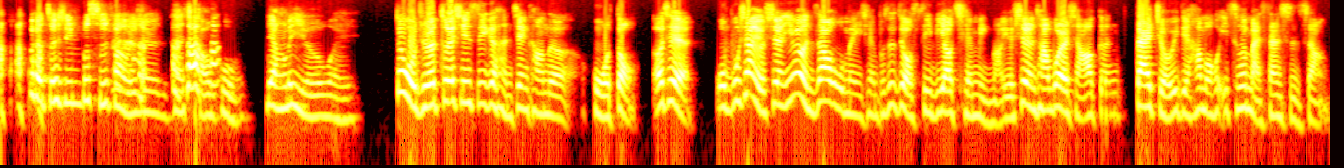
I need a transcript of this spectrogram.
为了追星不吃饭，我觉得你太超过，量力而为。对，我觉得追星是一个很健康的活动，而且我不像有些人，因为你知道我们以前不是只有 CD 要签名嘛？有些人他为了想要跟待久一点，他们会一次会买三十张、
